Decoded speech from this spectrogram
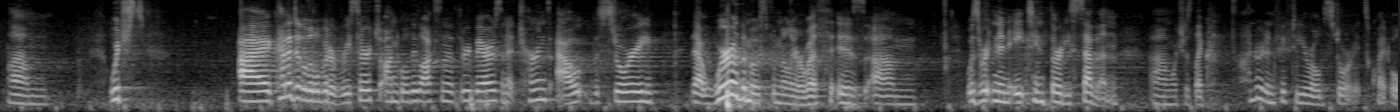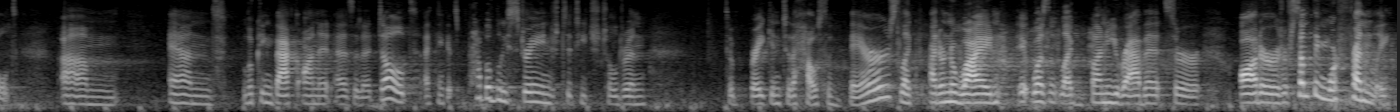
um, which I kind of did a little bit of research on Goldilocks and the Three Bears, and it turns out the story that we're the most familiar with is, um, was written in 1837, um, which is like 150-year-old story. It's quite old. Um, and looking back on it as an adult, I think it's probably strange to teach children to break into the house of bears. Like, I don't know why it wasn't like bunny rabbits or otters or something more friendly.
